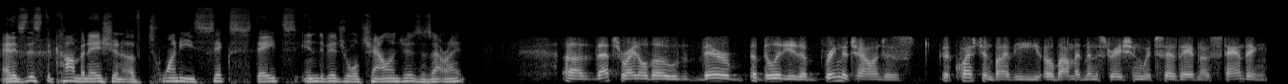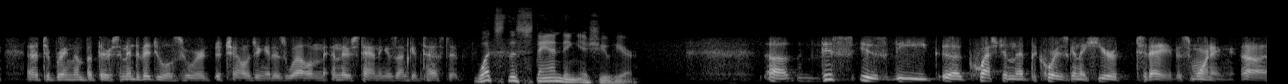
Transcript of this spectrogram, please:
And is this the combination of 26 states' individual challenges? Is that right? Uh, that's right, although their ability to bring the challenges a question by the Obama administration, which says they have no standing uh, to bring them, but there are some individuals who are challenging it as well, and, and their standing is uncontested. What's the standing issue here? Uh, this is the uh, question that the court is going to hear today, this morning, uh,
